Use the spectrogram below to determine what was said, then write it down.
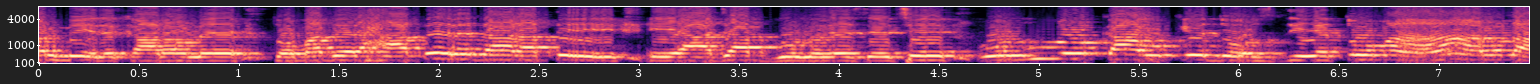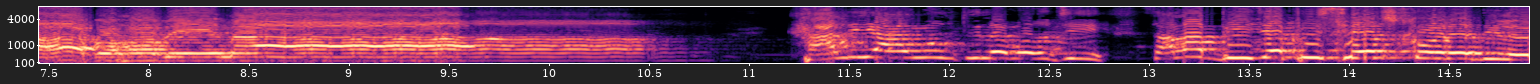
কর্মের কারণে তোমাদের হাতের দ্বারাতে এই আজাবগুলো এসেছে। অন্য কাউকে দোষ দিয়ে তোমার লাভ হবে না। খালি আঙুল তুলে বলছি, সালা বিজেপি শেষ করে দিলে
